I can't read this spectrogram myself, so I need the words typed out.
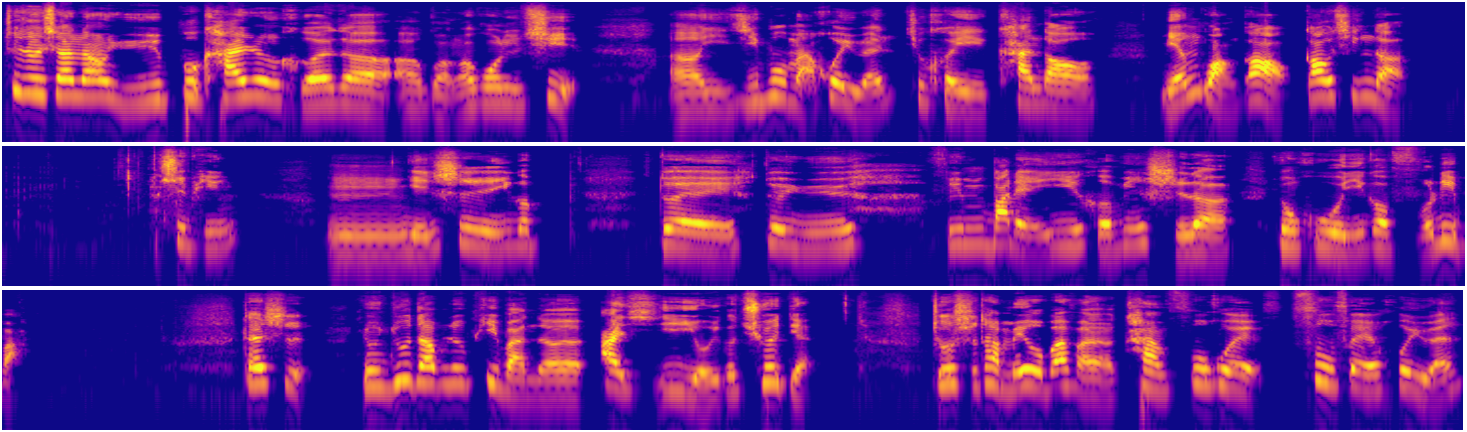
这就相当于不开任何的呃广告过滤器，呃以及不买会员就可以看到免广告高清的视频，嗯，也是一个对对于。Win 八点一和 Win 十的用户一个福利吧，但是用 UWP 版的爱奇艺有一个缺点，就是它没有办法看付费付费会员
